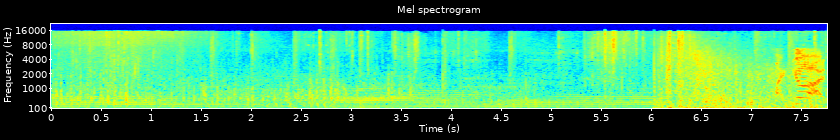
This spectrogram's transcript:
Oh my god!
